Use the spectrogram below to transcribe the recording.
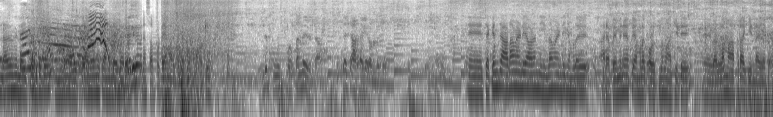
എല്ലാവരും ഒന്ന് ലൈക്ക് എടുത്തിട്ട് നിങ്ങളുടെ അഭിപ്രായം ഒന്ന് കമന്റ് ആയിട്ട് പിന്നെ സപ്പോർട്ട് ചെയ്യാൻ മറക്കണ്ട ഓക്കെ ചെക്കൻ ചാടാൻ വേണ്ടി അവിടെ നീന്താൻ വേണ്ടി നമ്മൾ അരപ്പയമ്മനെയൊക്കെ നമ്മളെ കുളത്തുനിന്ന് മാറ്റിയിട്ട് വെള്ളം മാത്രം ആക്കിയിട്ടുണ്ടായിരുന്നു കേട്ടോ.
